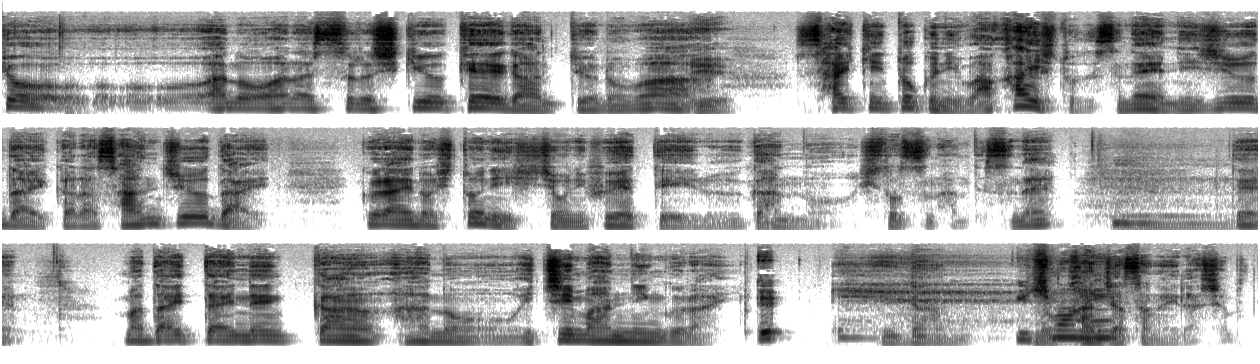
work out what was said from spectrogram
今日あのお話しする子宮頸がんっていうのは、ええ。最近特に若い人ですね。20代から30代ぐらいの人に非常に増えているがんの一つなんですね。で、まあ、大体年間あの1万人ぐらいえが1万人んの患者さんがいらっしゃいます。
